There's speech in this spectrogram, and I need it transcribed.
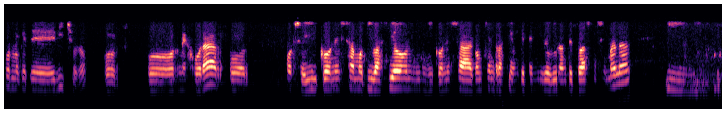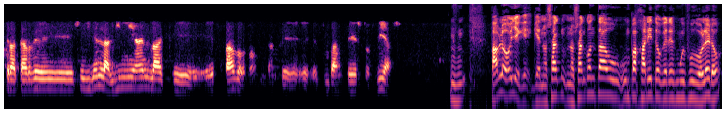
por lo que te he dicho, ¿no? Por, por mejorar, por, por seguir con esa motivación y con esa concentración que he tenido durante toda esta semana y, y tratar de seguir en la línea en la que he estado ¿no? durante, durante estos días. Pablo, oye, que, que nos, ha- nos han contado un pajarito que eres muy futbolero,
